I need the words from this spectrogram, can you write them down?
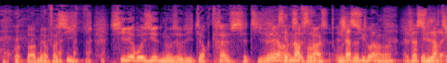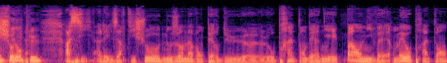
pourquoi pas. Mais enfin, si, si les rosiers de nos auditeurs crèvent cet hiver, C'est ça sera J'assume. toi. hein. Et les artichauts non plus. Ah si, allez, les artichauts, nous en avons perdu euh, au printemps dernier, pas en hiver, mais au printemps.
